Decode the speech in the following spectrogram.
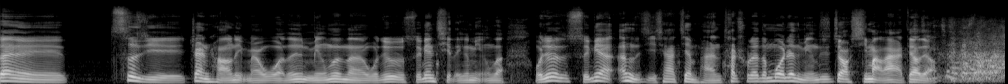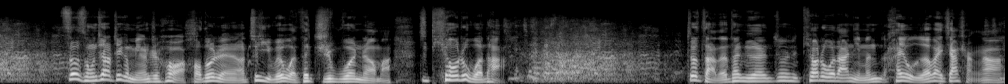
在刺激战场里面，我的名字呢，我就随便起了一个名字，我就随便摁了几下键盘，它出来的默认的名字就叫喜马拉雅调调。自从叫这个名之后啊，好多人啊就以为我在直播，你知道吗？就挑着我打。这咋的，大哥？就是挑着我打，你们还有额外加成啊？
